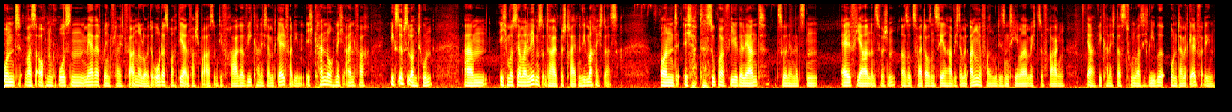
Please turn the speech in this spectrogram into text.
Und was auch einen großen Mehrwert bringt vielleicht für andere Leute. Oder es macht dir einfach Spaß und die Frage, wie kann ich damit Geld verdienen? Ich kann doch nicht einfach XY tun. Ähm, ich muss ja meinen Lebensunterhalt bestreiten. Wie mache ich das? Und ich habe da super viel gelernt zu in den letzten elf Jahren inzwischen. Also 2010 habe ich damit angefangen mit diesem Thema, mich zu fragen, ja, wie kann ich das tun, was ich liebe und damit Geld verdienen?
